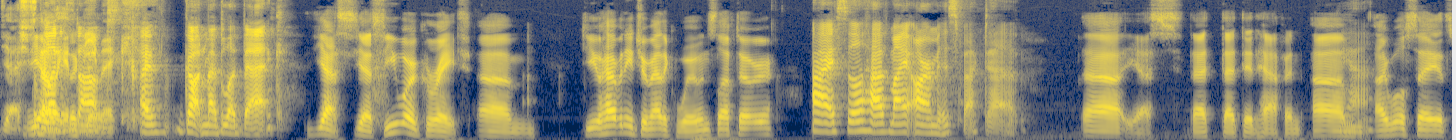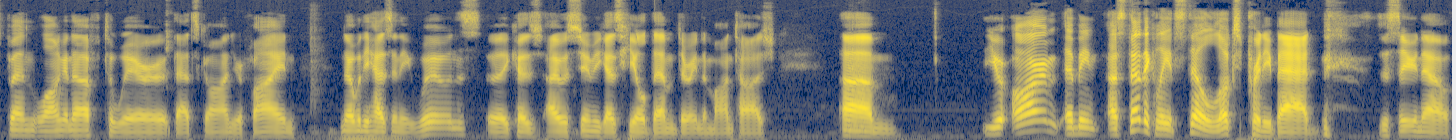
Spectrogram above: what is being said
Yeah, she's Yeah, like the stopped. anemic. I've gotten my blood back. Yes, yes, you were great. Um, do you have any dramatic wounds left over? I still have my arm is fucked up. Uh, yes, that that did happen. Um, Yeah. I will say it's been long enough to where that's gone. You're fine. Nobody has any wounds uh, because I assume you guys healed them during the montage. Um, your arm. I mean, aesthetically, it still looks pretty bad. Just so you know.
